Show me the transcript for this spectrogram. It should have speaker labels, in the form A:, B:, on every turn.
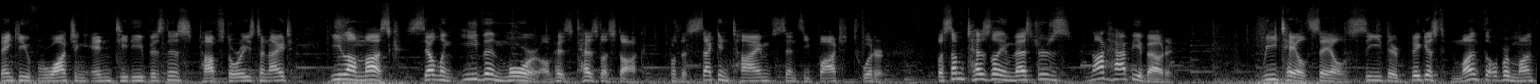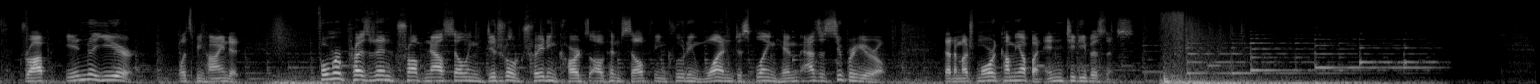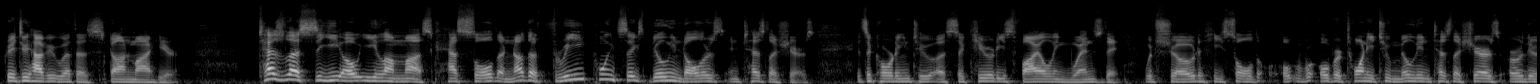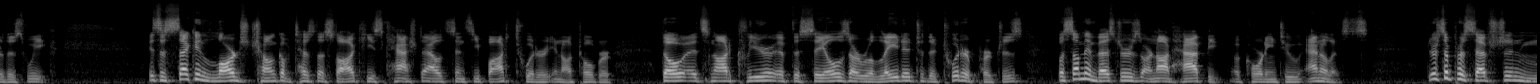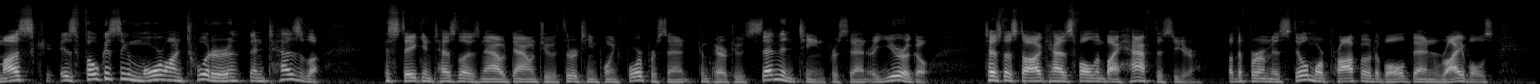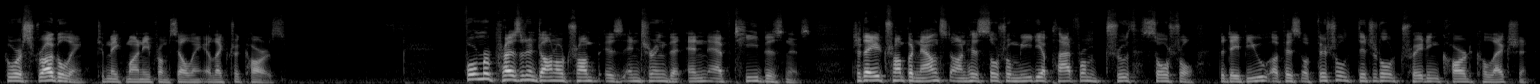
A: Thank you for watching NTD Business. Top stories tonight Elon Musk selling even more of his Tesla stock for the second time since he bought Twitter. But some Tesla investors not happy about it. Retail sales see their biggest month over month drop in a year. What's behind it? Former President Trump now selling digital trading cards of himself, including one displaying him as a superhero. That and much more coming up on NTD Business. Great to have you with us, Don Ma here. Tesla CEO Elon Musk has sold another $3.6 billion in Tesla shares. It's according to a securities filing Wednesday, which showed he sold over 22 million Tesla shares earlier this week. It's the second large chunk of Tesla stock he's cashed out since he bought Twitter in October. Though it's not clear if the sales are related to the Twitter purchase, but some investors are not happy, according to analysts. There's a perception Musk is focusing more on Twitter than Tesla. His stake in Tesla is now down to 13.4% compared to 17% a year ago. Tesla stock has fallen by half this year, but the firm is still more profitable than rivals who are struggling to make money from selling electric cars. Former President Donald Trump is entering the NFT business. Today, Trump announced on his social media platform Truth Social the debut of his official digital trading card collection.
